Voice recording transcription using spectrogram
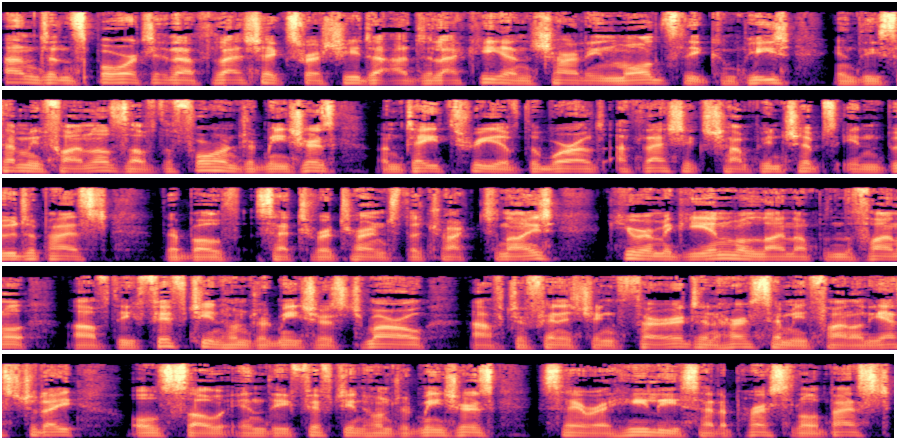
And in sport, in athletics, Rhasidat Adeleke and Sharlene Mawdsley compete in the semi-finals of the 400 metres on day three of the World Athletics Championships in Budapest. They're both set to return to the track tonight. Ciara Mageean will line up in the final of the 1500 metres tomorrow after finishing third in her semi-final yesterday. Also in the 1500 metres, Sarah Healy set a personal best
